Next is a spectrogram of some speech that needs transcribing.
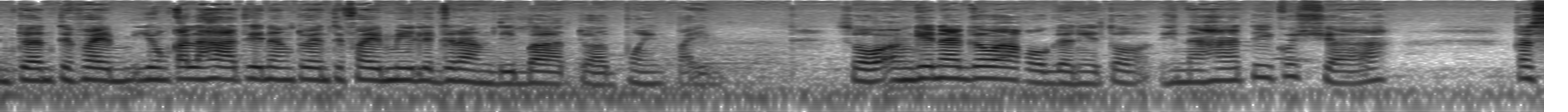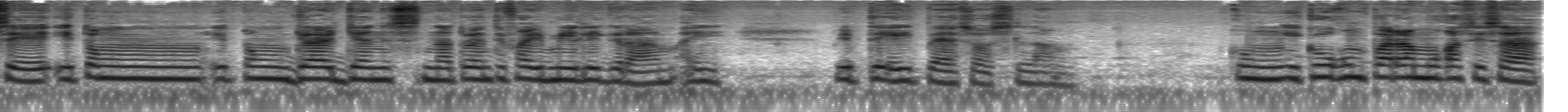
Yung 25, yung kalahati ng 25 mg, 'di ba? 12.5. So, ang ginagawa ko ganito, hinahati ko siya kasi itong itong Guardians na 25 mg ay 58 pesos lang. Kung ikukumpara mo kasi sa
